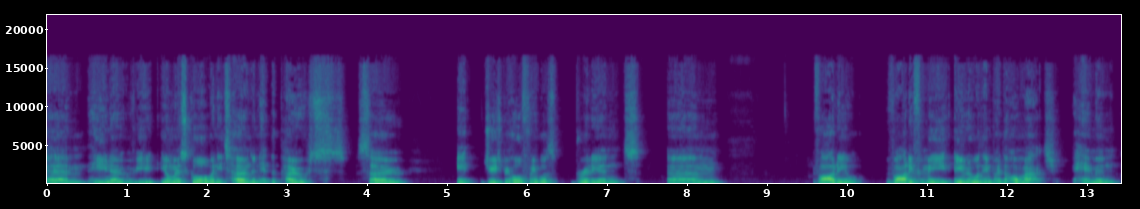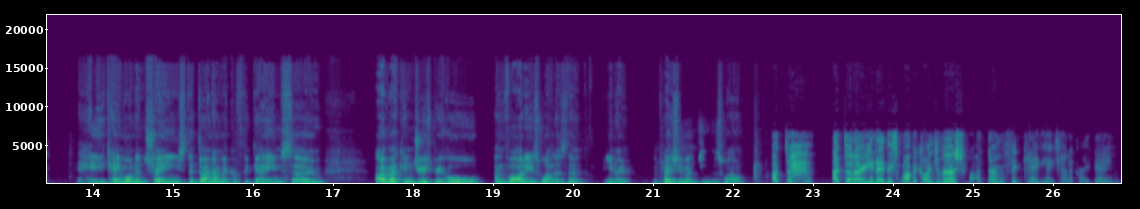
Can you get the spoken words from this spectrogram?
Um, he you know he, he almost scored when he turned and hit the post. So it Dewsbury Hall for me was brilliant. Um, Vardy Vardy for me, even though he wasn't played the whole match, him and he came on and changed the dynamic of the game. So I reckon Dewsbury Hall and Vardy as well as the you know the players you mentioned as well. I, d- I don't know, you know, this might be controversial, but I don't think KDH had a great game.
